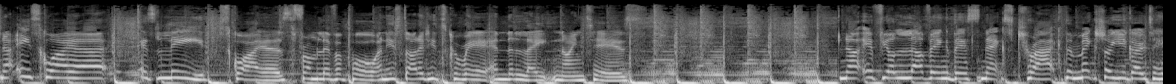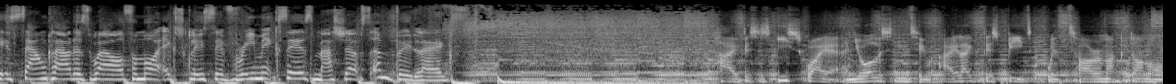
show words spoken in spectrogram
Now, E Squire is Lee Squires from Liverpool and he started his career in the late 90s. Now, if you're loving this next track, then make sure you go to his SoundCloud as well for more exclusive remixes, mashups, and bootlegs. Hi, this is E Squire, and you're listening to I Like This Beat with Tara McDonald.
